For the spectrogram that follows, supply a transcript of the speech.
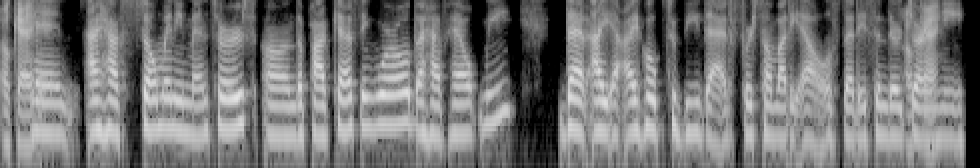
Okay. And I have so many mentors on the podcasting world that have helped me that I I hope to be that for somebody else that is in their Okay. journey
